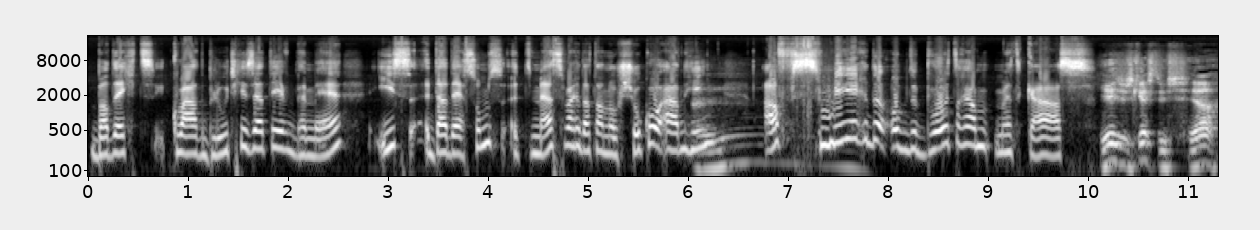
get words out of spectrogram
wat echt kwaad bloed gezet heeft bij mij, is dat hij soms het mes waar dat dan nog choco aan hing, afsmeerde op de boterham met kaas. Jezus Christus, ja,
